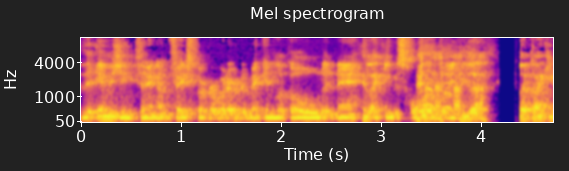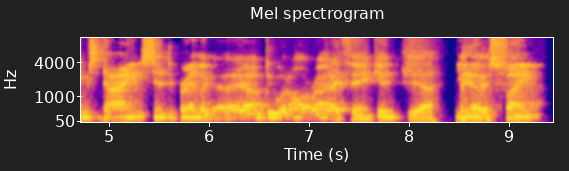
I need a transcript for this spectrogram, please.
the imaging thing on Facebook or whatever to make him look old and nasty, like he was horrible. he looked looked like he was dying. He sent it to Brad, like I'm doing all right, I think, and yeah, you know, it was funny.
